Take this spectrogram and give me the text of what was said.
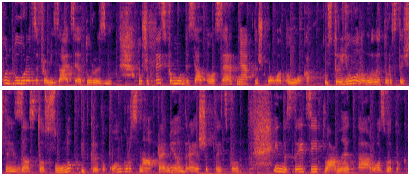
Культура, цифровізація, туризм у Шептицькому 10 серпня. Книжкова толока у строю оновили туристичний застосунок. Відкрито конкурс на премію Андрея Шептицького. Інвестиції, плани та розвиток.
